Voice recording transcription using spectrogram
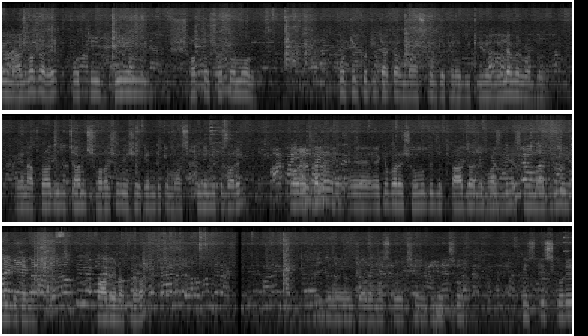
এই মাছ বাজারে প্রতিদিন শত শত মন কোটি কোটি টাকার মাছ কিন্তু এখানে বিক্রি হয় নিলামের মাধ্যমে। এখানে আপনারা যদি চান, সরাসরি এসে এখান থেকে মাছ কিনে নিতে পারেন। এবং এখানে একেবারে সমুদ্রে যে তাজা যে মাছগুলো, সেই মাছগুলোই কিন্তু এখানে পাবেন আপনারা। এখানে যারা মাছ রয়েছে, এগুলো হচ্ছে পিস পিস করে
